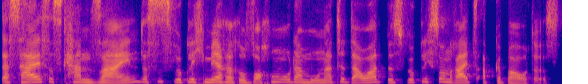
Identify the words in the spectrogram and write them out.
Das heißt, es kann sein, dass es wirklich mehrere Wochen oder Monate dauert, bis wirklich so ein Reiz abgebaut ist.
